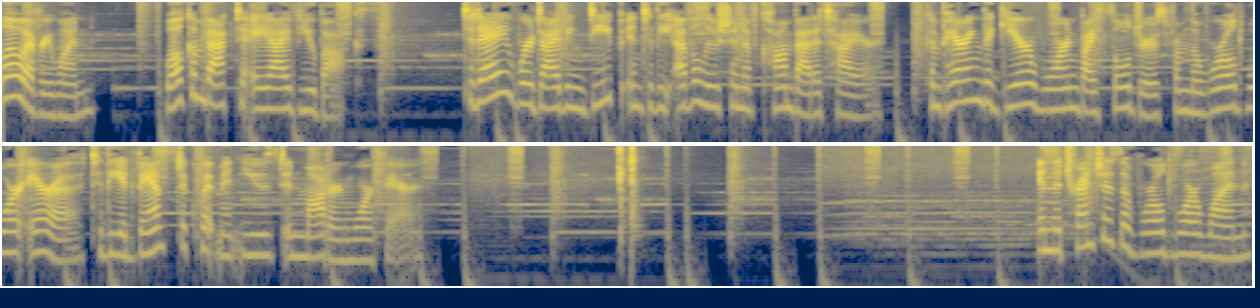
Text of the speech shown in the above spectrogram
Hello, everyone. Welcome back to AI Viewbox. Today, we're diving deep into the evolution of combat attire, comparing the gear worn by soldiers from the World War era to the advanced equipment used in modern warfare. In the trenches of World War I,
